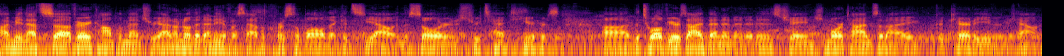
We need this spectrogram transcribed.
I mean, that's uh, very complimentary. I don't know that any of us have a crystal ball that could see out in the solar industry 10 years. Uh, the 12 years I've been in it, it has changed more times than I could care to even count.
